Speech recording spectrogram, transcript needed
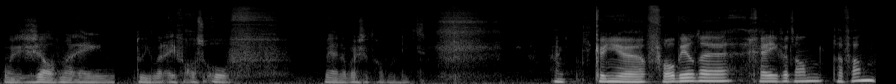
word je zelf maar één. Doe je maar even alsof. Maar ja, dat was het allemaal niet. En kun je voorbeelden geven dan daarvan?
